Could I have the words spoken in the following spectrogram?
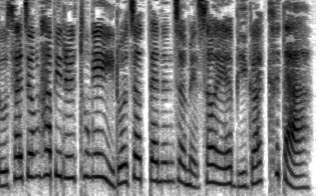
노사정 합의를 통해 이루어졌다는 점에서의 미가 크다.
